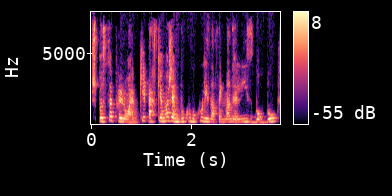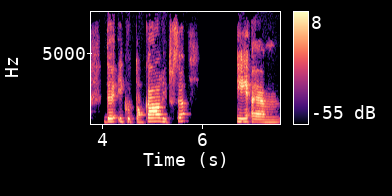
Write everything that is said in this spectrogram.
je pousse ça plus loin, OK? Parce que moi, j'aime beaucoup, beaucoup les enseignements de Lise Bourbeau, de Écoute ton corps et tout ça. Et euh,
